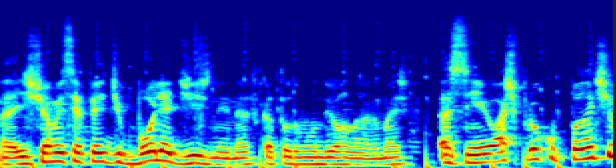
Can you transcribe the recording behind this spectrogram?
É, Eles chamam esse efeito de bolha Disney, né? Fica todo mundo em Orlando. Mas, assim, eu acho preocupante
